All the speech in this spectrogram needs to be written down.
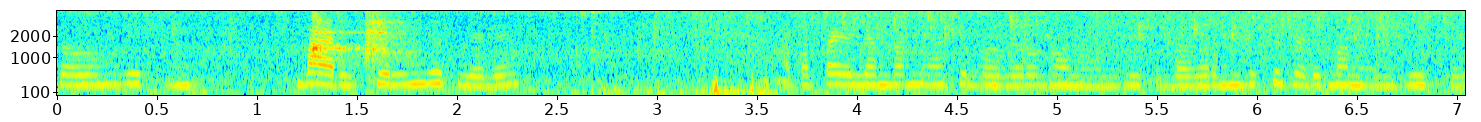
तळून घेतली. बारीक चिरून घेतलेले. आता पहिल्यांदा मी असे भगर बनवून घेते. भगर म्हणजे खिचडी बनवून घेते.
